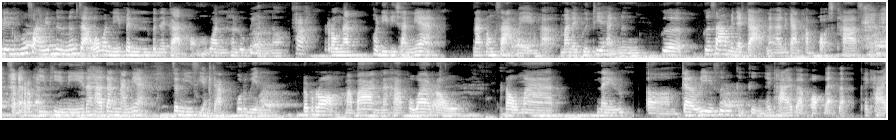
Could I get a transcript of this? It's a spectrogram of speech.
เรียนคุณผู้ฟังนิดนึงเนื่องจากว่าวันนี้เป็นบรรยากาศของวันฮาโลวีนเนาะค่ะเรานัดพอดีดิฉันเนี่ยนัดน้องสามเองค่ะ มาในพื้นที่แห่งหนึ่งเพื่อเพื่อสร้างบรรยากาศนะคะในการทำพอดแคสต์สำหรับ EP นี้นะคะ ดังนั้นเนี่ยจะมีเสียงจากบริเวณรอบๆมาบ้างนะคะ เพราะว่าเราเรามาใน แกลเลอรี่ซึ่งกึ่งๆคล้ายๆ แบบออกแบบแบบคล้าย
